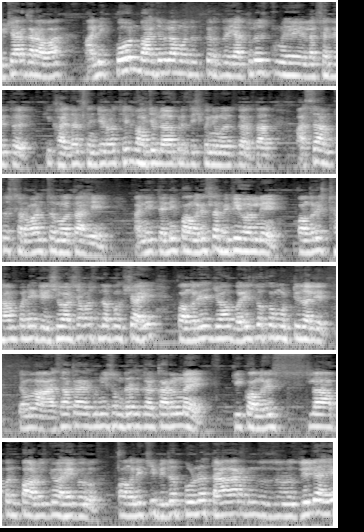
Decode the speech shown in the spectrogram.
विचार करावा. आणि कोण भाजपला मदत करतं यातूनच म्हणजे लक्षात येतं की खासदार संजय राऊत हेच भाजपला प्रतिष्ठेने मदत करतात असं आमचं सर्वांचं मत आहे. आणि त्यांनी काँग्रेसला भीती घालणे काँग्रेस ठामपणे दीडशे वर्षापासूनचा पक्ष आहे. काँग्रेस जेव्हा बरीच लोक मोठी झालीत त्यामुळे असा काय कुणी समजायचं का- कारण नाही की काँग्रेसला आपण पाडू किंवा हे करू. काँग्रेसची भीत पूर्ण तळागारात रुजलेली आहे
